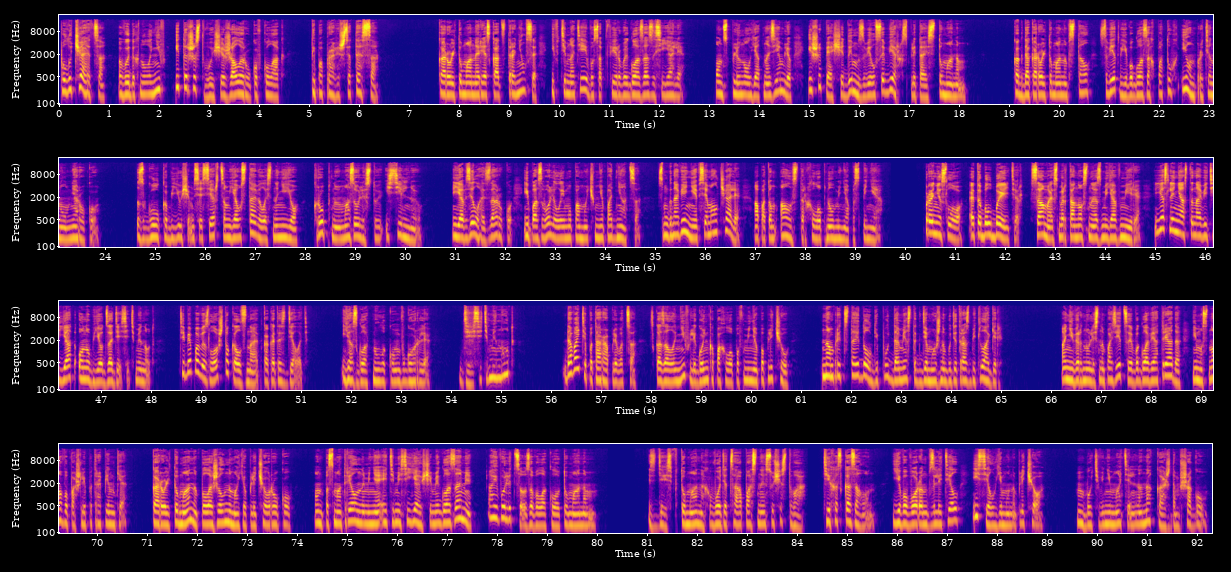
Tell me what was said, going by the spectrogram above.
«Получается!» — выдохнула Ниф и торжествующе сжала руку в кулак. «Ты поправишься, Тесса!» Король тумана резко отстранился, и в темноте его сапфировые глаза засияли. Он сплюнул яд на землю, и шипящий дым взвился вверх, сплетаясь с туманом. Когда король тумана встал, свет в его глазах потух, и он протянул мне руку. С гулко бьющимся сердцем я уставилась на нее, крупную, мозолистую и сильную. Я взялась за руку и позволила ему помочь мне подняться. С мгновения все молчали, а потом Алластер хлопнул меня по спине. Пронесло. Это был Бейтер, самая смертоносная змея в мире. Если не остановить яд, он убьет за 10 минут. Тебе повезло, что Кэл знает, как это сделать. Я сглотнула ком в горле. «Десять минут?» «Давайте поторапливаться», — сказала Ниф, легонько похлопав меня по плечу. «Нам предстоит долгий путь до места, где можно будет разбить лагерь». Они вернулись на позиции во главе отряда, и мы снова пошли по тропинке. Король тумана положил на мое плечо руку. Он посмотрел на меня этими сияющими глазами, а его лицо заволокло туманом. «Здесь, в туманах, водятся опасные существа», — тихо сказал он. Его ворон взлетел и сел ему на плечо. «Будь внимательна на каждом шагу».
